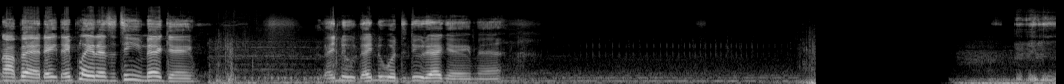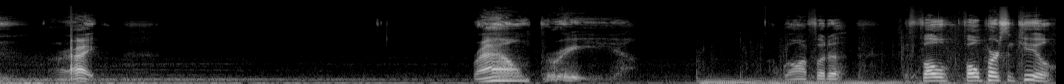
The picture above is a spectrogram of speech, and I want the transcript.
Not bad. They they played as a team that game. They knew they knew what to do that game, man. All right. Round three. I'm going for the, the full full person kill.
